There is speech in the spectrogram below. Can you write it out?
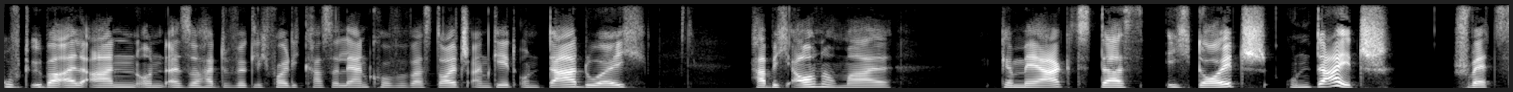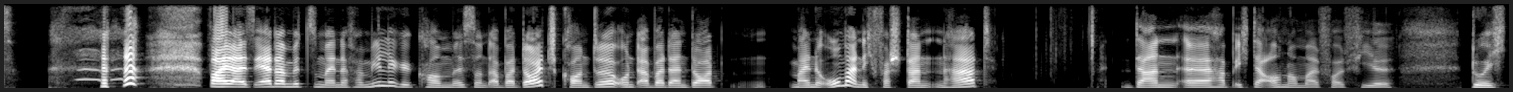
ruft überall an und also hatte wirklich voll die krasse Lernkurve, was Deutsch angeht und dadurch habe ich auch noch mal gemerkt, dass ich Deutsch und Deutsch schwätz. Weil als er damit zu meiner Familie gekommen ist und aber Deutsch konnte und aber dann dort meine Oma nicht verstanden hat, dann äh, habe ich da auch noch mal voll viel durch,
